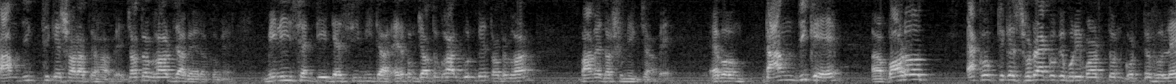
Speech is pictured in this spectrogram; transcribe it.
বাম দিক থেকে সরাতে হবে। যত ঘর যাবে এরকমের মিলি সেন্টি ডেসিমিটার এরকম যত ঘর গুনবে, তত ঘর বামে দশমিক যাবে। এবং ডান দিকে বড় একক থেকে ছোট এককে পরিবর্তন করতে হলে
